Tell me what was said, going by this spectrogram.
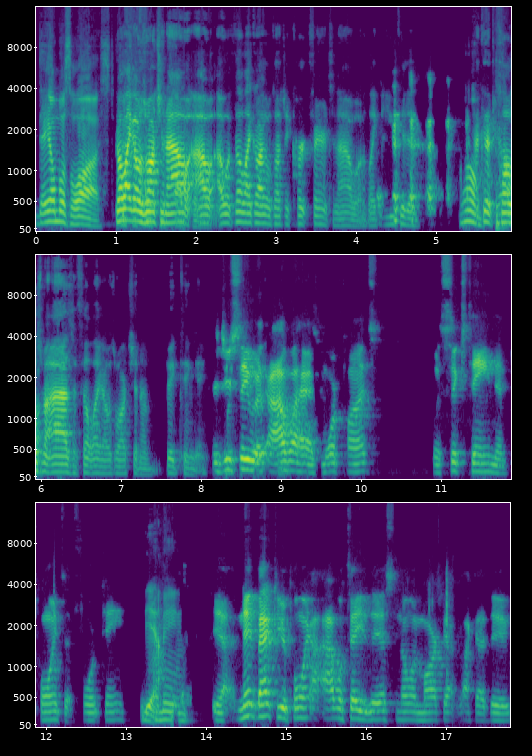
they almost lost. Felt like I was watching fourth Iowa. I, I felt like I was watching Kirk Ferentz in Iowa. Like you could have, Oh, I could have closed my eyes. I felt like I was watching a Big Ten game. did you see what Iowa has more punts with 16 than points at 14? Yeah, I mean, Yeah, Nick. Back to your point, I, I will tell you this, knowing Mark that like I do.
